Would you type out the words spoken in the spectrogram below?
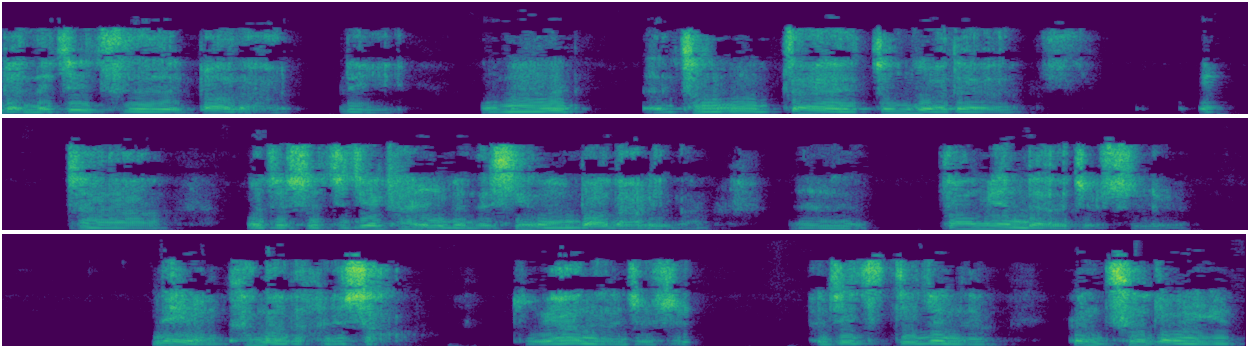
本的这次报道里，我们从在中国的啊，或者是直接看日本的新闻报道里呢，嗯，方面的就是内容看到的很少，主要呢就是这次地震呢更侧重于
